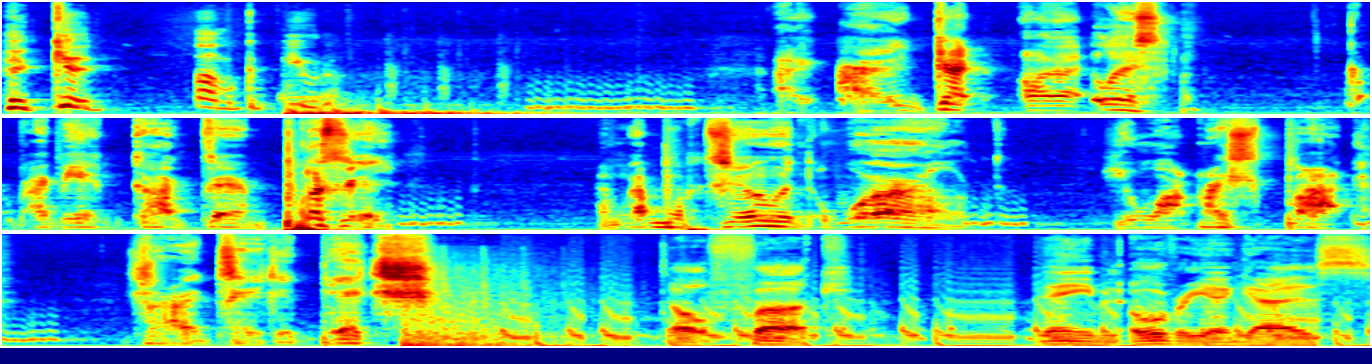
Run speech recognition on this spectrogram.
Hey kid, I'm a computer. I, I get on that list. I be a goddamn pussy. I'm number two in the world. You want my spot? Try and take it, bitch. Oh, fuck. It ain't even over yet, guys.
